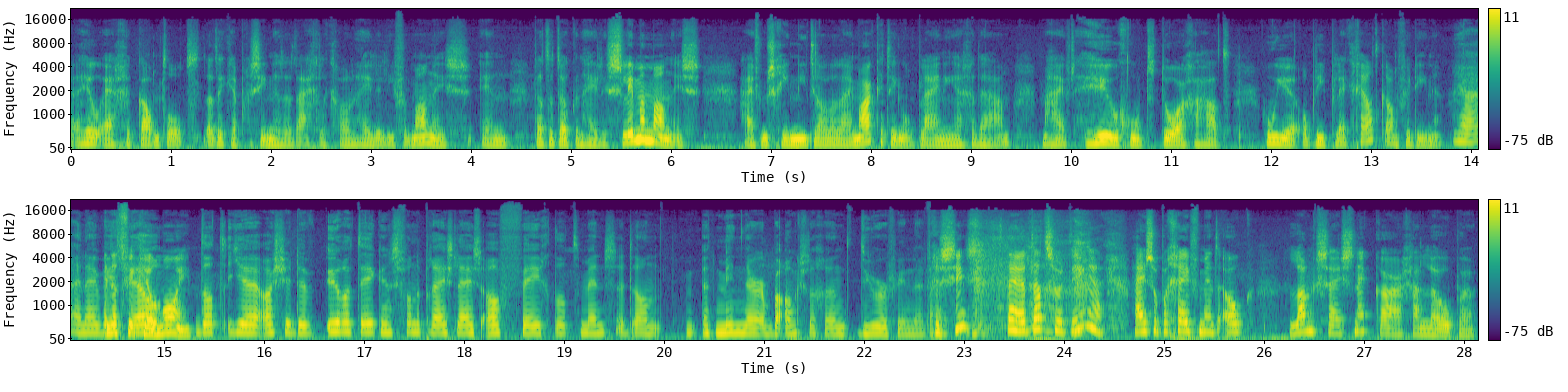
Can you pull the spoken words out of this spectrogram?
heel erg gekanteld. Dat ik heb gezien dat het eigenlijk gewoon een hele lieve man is. En dat het ook een hele slimme man is. Hij heeft misschien niet allerlei marketingopleidingen gedaan. Maar hij heeft heel goed doorgehad hoe je op die plek geld kan verdienen. Ja, en, hij weet en dat vind ik heel mooi. Dat je als je de eurotekens van de prijslijst afveegt, dat mensen dan het minder beangstigend duur vinden. Precies. nou dat soort dingen. Hij is op een gegeven moment ook langs zijn snackcar gaan lopen.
